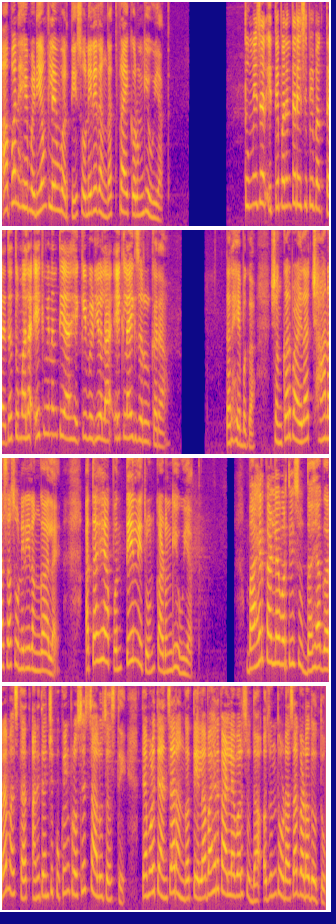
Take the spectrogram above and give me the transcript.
आपण हे मीडियम फ्लेमवरती सोनेरी रंगात फ्राय करून घेऊयात. तुम्ही जर इथेपर्यंत रेसिपी बघताय तर तुम्हाला एक विनंती आहे की व्हिडिओला एक लाईक जरूर करा. तर हे बघा शंकरपाळीला छान असा सोनेरी रंग आलाय. आता हे आपण तेल नितळून काढून घेऊयात. बाहेर काढल्यावरती सुद्धा ह्या गरम असतात आणि त्यांची कुकिंग प्रोसेस चालूच असते. त्यामुळे त्यांचा रंग तेलाबाहेर काढल्यावर सुद्धा अजून थोडासा गडद होतो.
